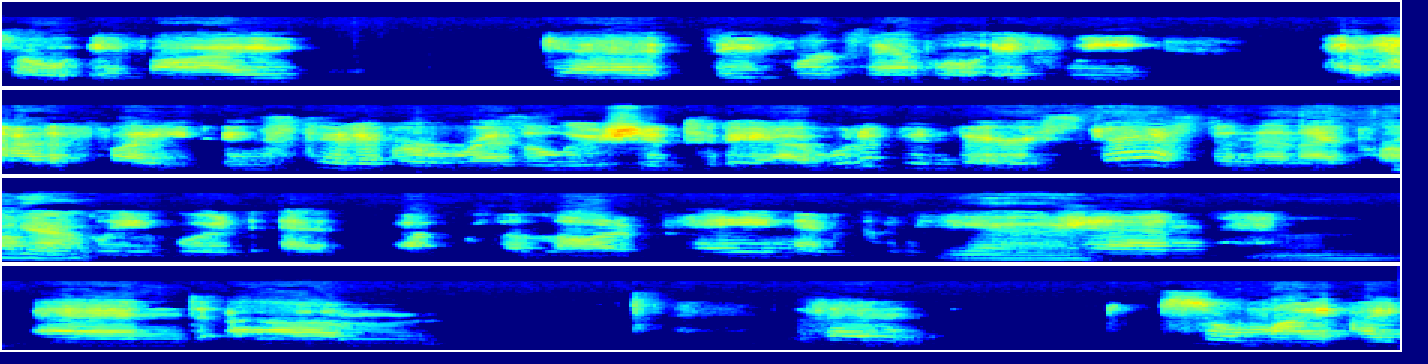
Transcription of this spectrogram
So if I get, say for example, if we had had a fight instead of a resolution today, I would have been very stressed, and then I Yeah. probably would end up with a lot of pain and Yeah. confusion Mm. and um, then so my I,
